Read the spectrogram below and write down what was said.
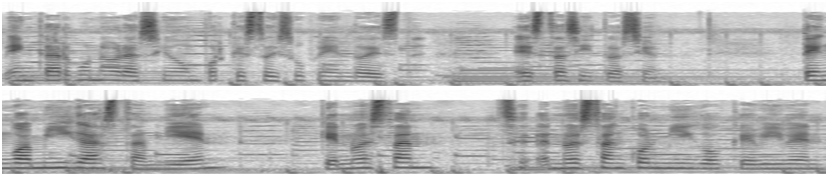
encargo una oración porque estoy sufriendo esta, esta situación. Tengo amigas también que no están no están conmigo, que viven,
